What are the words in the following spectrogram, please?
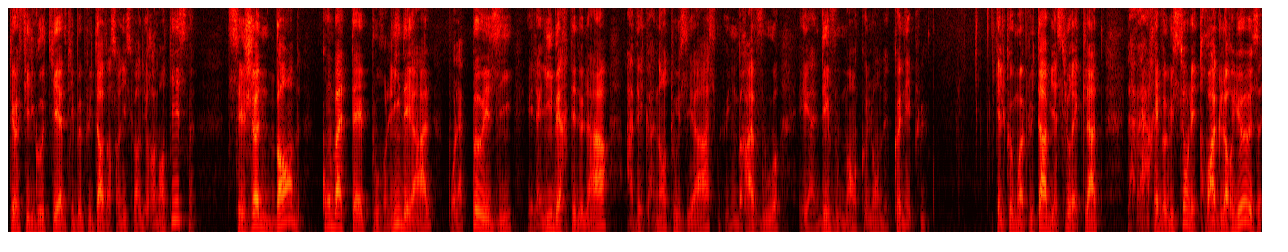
Théophile Gautier un petit peu plus tard dans son histoire du romantisme. Ces jeunes bandes combattaient pour l'idéal, pour la poésie et la liberté de l'art avec un enthousiasme, une bravoure et un dévouement que l'on ne connaît plus. Quelques mois plus tard, bien sûr, éclate la, révolution, les Trois Glorieuses,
